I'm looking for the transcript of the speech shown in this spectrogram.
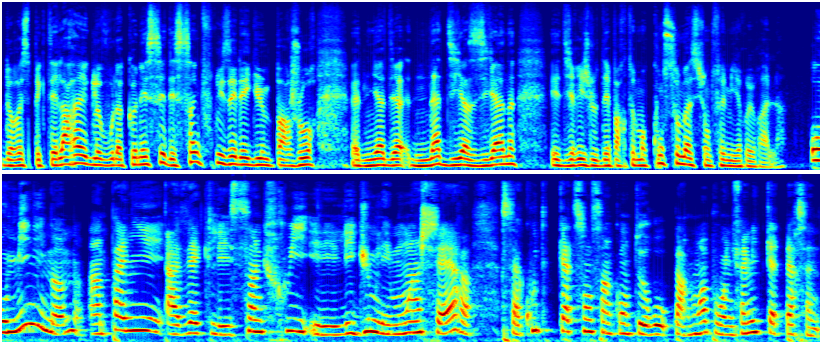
de respecter la règle, vous la connaissez, des 5 fruits et légumes par jour. Nadia, Ziane et dirige le département consommation de famille rurale au minimum, un panier avec les 5 fruits et légumes les moins chers, ça coûte 450 euros par mois pour une famille de 4 personnes.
